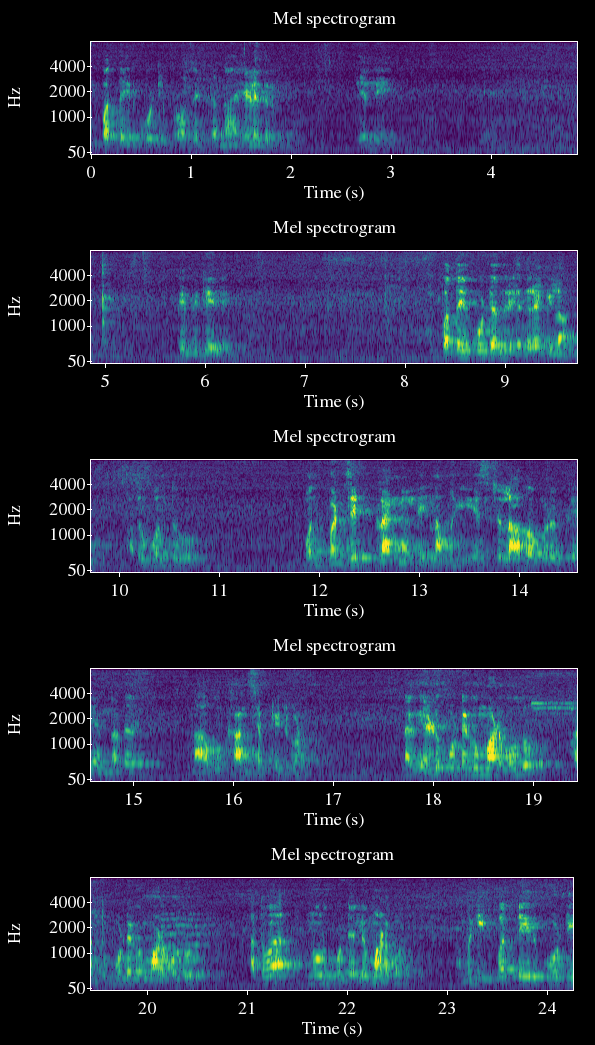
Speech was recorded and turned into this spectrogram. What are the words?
ಇಪ್ಪತ್ತೈದು ಕೋಟಿ ಪ್ರಾಜೆಕ್ಟನ್ನು ಹೇಳಿದರು ಎಲ್ಲಿ? ಪಿ ಪಿ ಟಿಯಲ್ಲಿ ಇಪ್ಪತ್ತೈದು ಕೋಟಿ ಅಂದರೆ ಹೆದರಂಗಿಲ್ಲ. ಅದು ಒಂದು ಒಂದು ಬಡ್ಜೆಟ್ ಪ್ಲ್ಯಾನ್ನಲ್ಲಿ ನಮಗೆ ಎಷ್ಟು ಲಾಭ ಬರುತ್ತೆ ಅನ್ನೋದು ನಾವು ಕಾನ್ಸೆಪ್ಟ್ ಇಟ್ಕೊಳೋದು. ನಾವು ಎರಡು ಕೋಟಿಗೂ ಮಾಡ್ಬೋದು, ಹತ್ತು ಕೋಟಿಗೂ ಮಾಡ್ಬೋದು, ಅಥವಾ ನೂರು ಕೋಟಿಯಲ್ಲೂ ಮಾಡ್ಬೋದು. ನಮಗೆ ಇಪ್ಪತ್ತೈದು ಕೋಟಿ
